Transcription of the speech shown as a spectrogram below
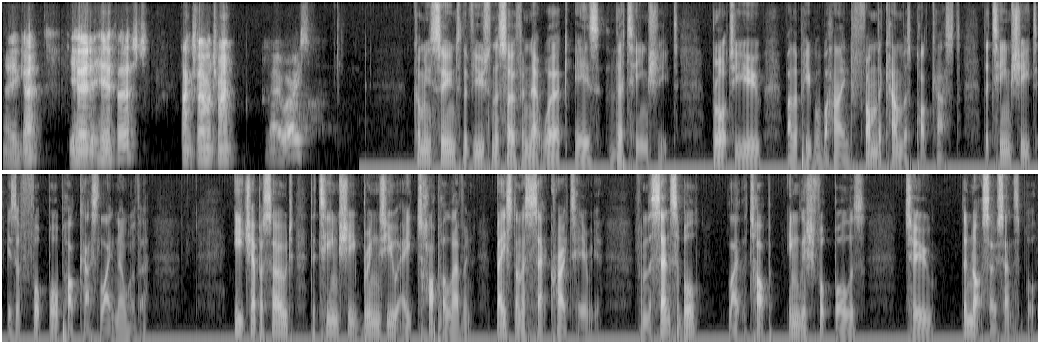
There you go. You heard it here first. Thanks very much, mate. No worries. Coming soon to the Views from the Sofa network is The Team Sheet, brought to you by the people behind From the Canvas podcast. The Team Sheet is a football podcast like no other. Each episode, the Team Sheet brings you a top 11 based on a set criteria, from the sensible, like the top English footballers, to the not so sensible,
